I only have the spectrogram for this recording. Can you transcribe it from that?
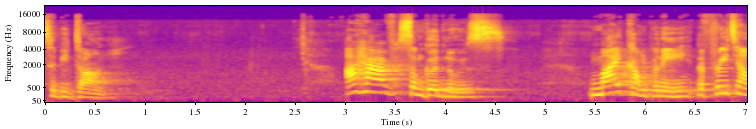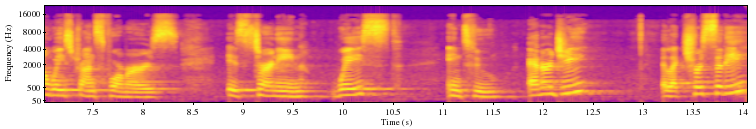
to be done. I have some good news. My company, the Freetown Waste Transformers, is turning waste into energy, electricity,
